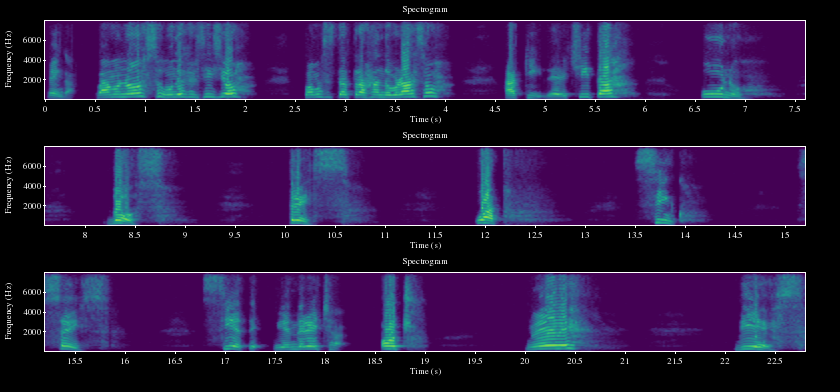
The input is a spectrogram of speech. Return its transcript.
Venga, vámonos, segundo ejercicio. Vamos a estar trabajando brazo. Aquí, derechita. Uno, dos, tres, cuatro, cinco, seis, 7, bien derecha, 8, 9, 10.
